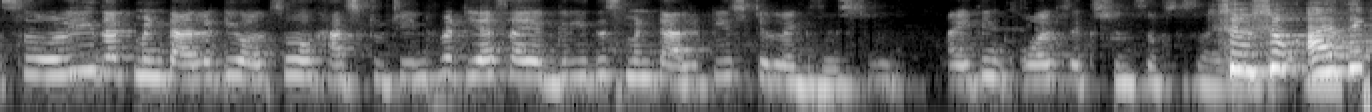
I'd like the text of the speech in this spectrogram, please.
slowly that mentality also has to change. But yes i agree this mentality still exists i think all sections of society so so i think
